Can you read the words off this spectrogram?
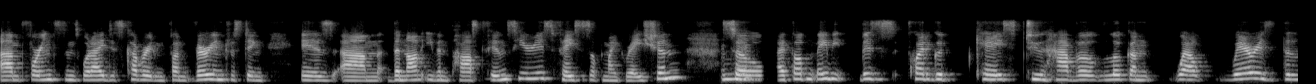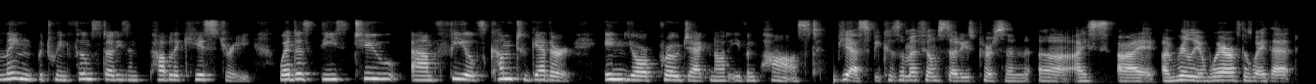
Um, for instance, what I discovered and found very interesting is um, the not even past film series, Faces of Migration. Mm-hmm. So I thought maybe this is quite a good case to have a look on well, where is the link between film studies and public history? Where does these two um, fields come together in your project, Not Even Past? Yes, because I'm a film studies person, uh, I, I, I'm really aware of the way that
